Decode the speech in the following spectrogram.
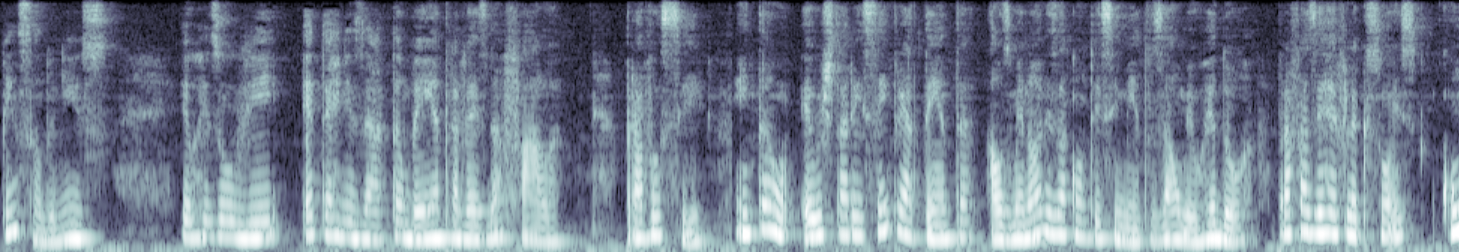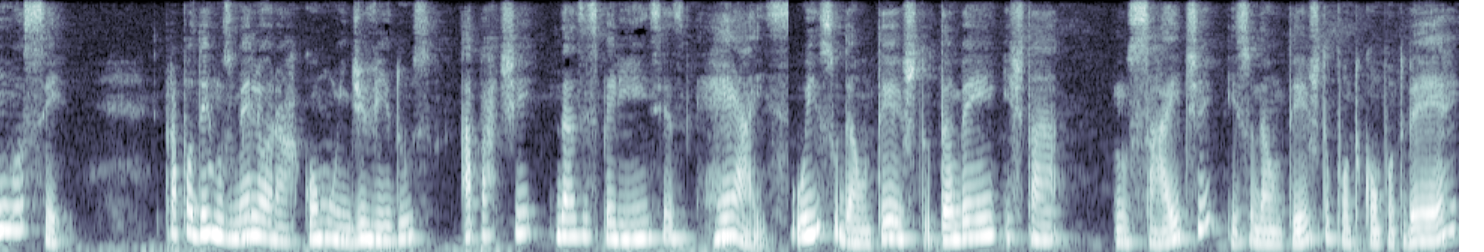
pensando nisso, eu resolvi eternizar também através da fala para você. Então, eu estarei sempre atenta aos menores acontecimentos ao meu redor para fazer reflexões com você para podermos melhorar como indivíduos a partir das experiências reais. O Isso Dá um Texto também está no site issodaumtexto.com.br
